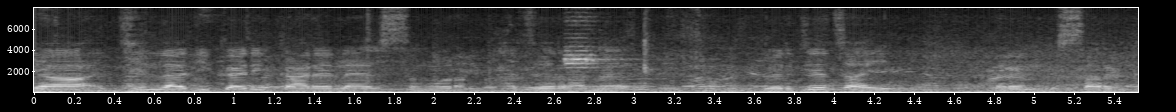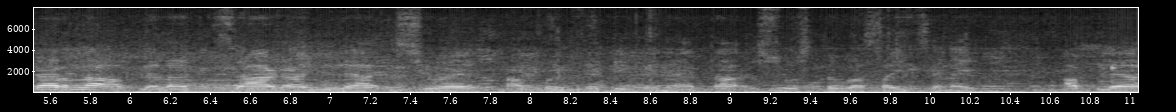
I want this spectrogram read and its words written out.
या जिल्हाधिकारी कार्यालयासमोर हजर राहणं गरजेचं आहे. कारण सरकारला आपल्याला जाग आणल्याशिवाय आपण त्या ठिकाणी आता स्वस्त बसायचं नाही. आपल्या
